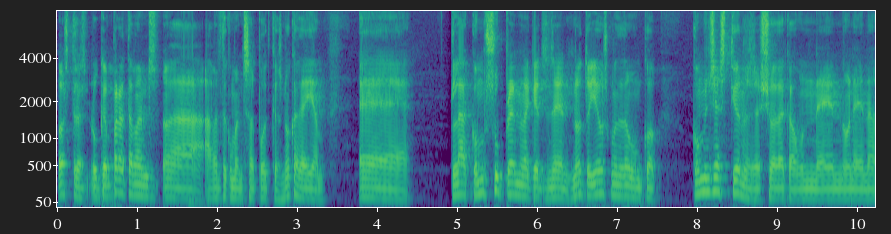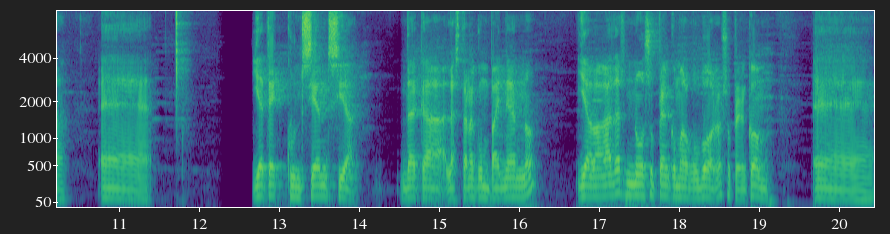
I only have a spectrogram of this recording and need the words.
ostres, el que hem parlat abans, eh, abans de començar el podcast, no? que dèiem, eh, clar, com s'ho prenen aquests nens, no? Tu ja ho has comentat algun cop. Com gestiones això de que un nen o nena eh, ja té consciència de que l'estan acompanyant, no? I a vegades no s'ho pren com algú bo, no? S'ho pren com... Eh,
